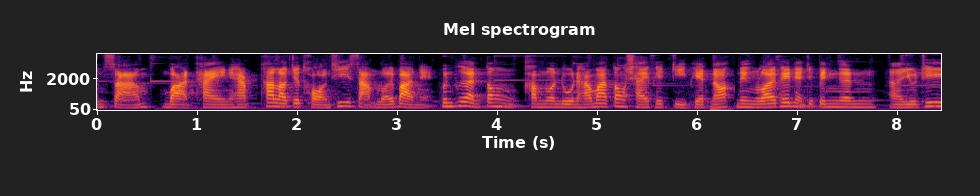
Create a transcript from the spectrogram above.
0.03 บาทไทยนะครับถ้าเราจะถอนที่ 300 บาทเนี่ยเพื่อนๆต้องคำนวณดูนะครับว่าต้องใช้เพชรกี่เพชรเนาะ100 เพชรเนี่ยจะเป็นเงินออยู่ที่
